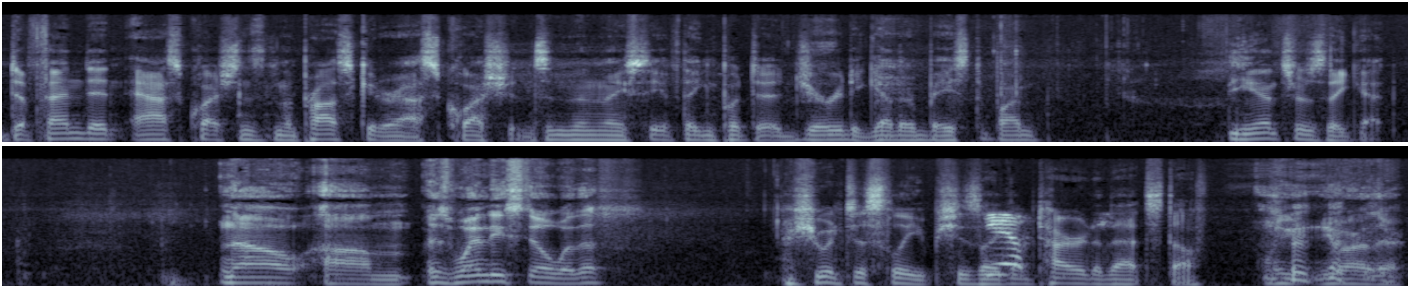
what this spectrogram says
defendant asks questions, and the prosecutor asks questions, and then they see if they can put a jury together based upon the answers they get. Now, um, is Wendy still with us? She went to sleep. She's like, Yep. I'm tired of that stuff. You, you are there.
